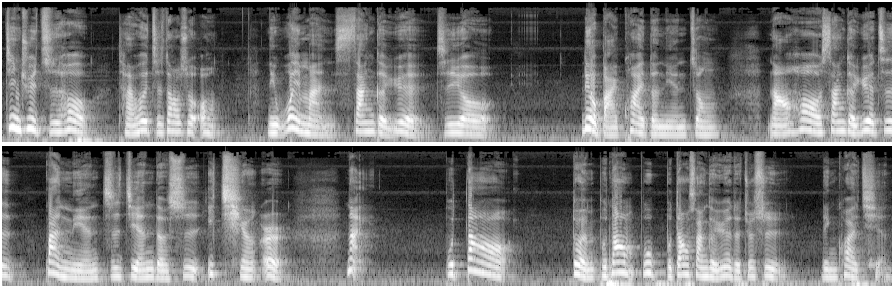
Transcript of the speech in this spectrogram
进去之后才会知道说，哦，你未满三个月只有六百块的年终，然后三个月至半年之间的是一千二，那不到对不到不不到三个月的就是零块钱。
